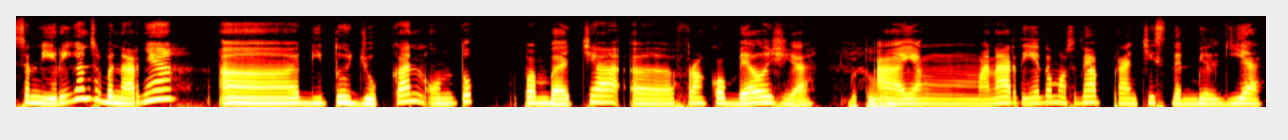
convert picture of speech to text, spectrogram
sendiri kan sebenarnya eh, ditujukan untuk pembaca eh, Franco-Belge ya. Betul. Ah, yang mana artinya itu maksudnya Prancis dan Belgia.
